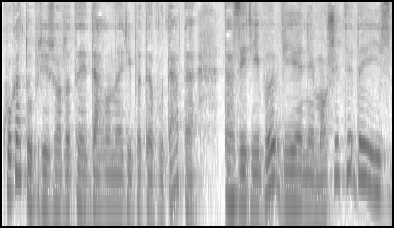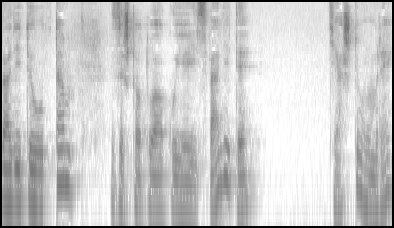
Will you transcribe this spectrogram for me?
Когато природата е дала на рибата водата, тази риба вие не можете да я извадите оттам, защото ако я извадите, тя ще умре.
